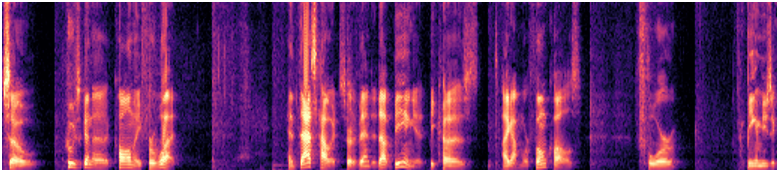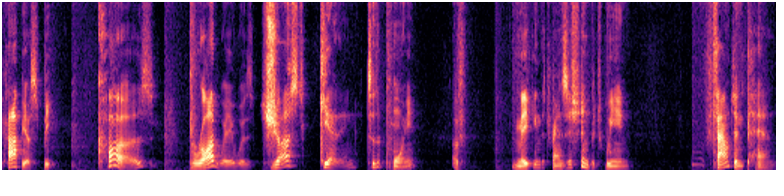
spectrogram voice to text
So who's going to call me for what? And that's how it sort of ended up being it because I got more phone calls for being a music copyist because Broadway was just getting to the point of making the transition between fountain pen.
